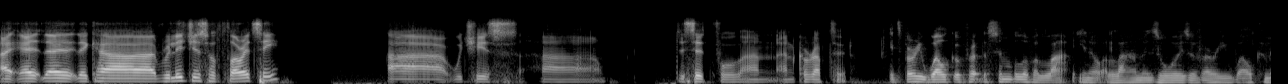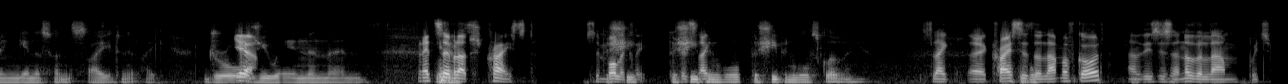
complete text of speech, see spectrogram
I, I, like a religious authority, uh, which is uh, deceitful and, and corrupted. It's very welcome. The symbol of a lamb, you know, a lamb is always a very welcoming, innocent sight, and it like draws Yeah. you in, and then And similar it's- to Christ, symbolically. the It's sheep like- in wolf, the sheep in wolf's clothing. It's like uh, Christ is the Lamb of God, and this is another lamb which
